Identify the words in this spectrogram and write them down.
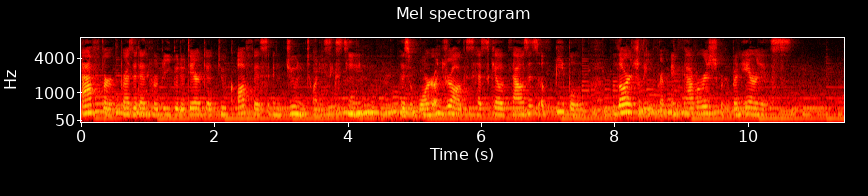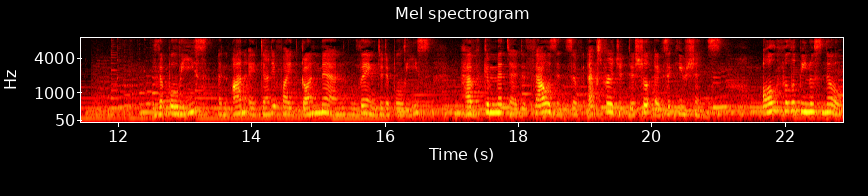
After President Rodrigo Duterte took office in June 2016, his war on drugs has killed thousands of people, largely from impoverished urban areas. The police and unidentified gunmen linked to the police have committed thousands of extrajudicial executions. All Filipinos know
